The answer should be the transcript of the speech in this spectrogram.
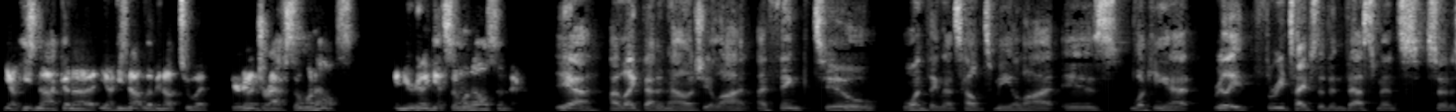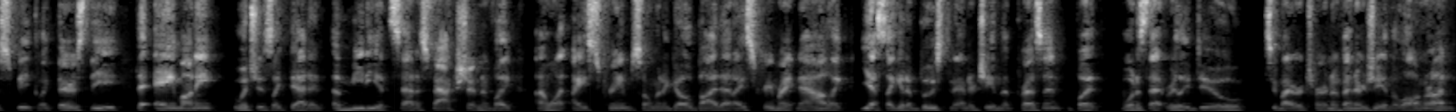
you know he's not gonna you know he's not living up to it you're gonna draft someone else. And you're gonna get someone else in there. Yeah i like that analogy a lot. I think too one thing that's helped me a lot is looking at really three types of investments so to speak. Like there's the the a money which is like that immediate satisfaction of like i want ice cream so i'm going to go buy that ice cream right now. Like yes i get a boost in energy in the present but what does that really do to my return of energy in the long run?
